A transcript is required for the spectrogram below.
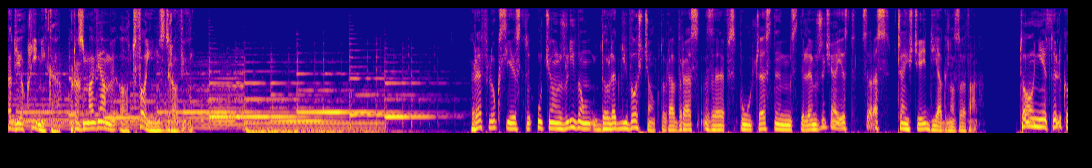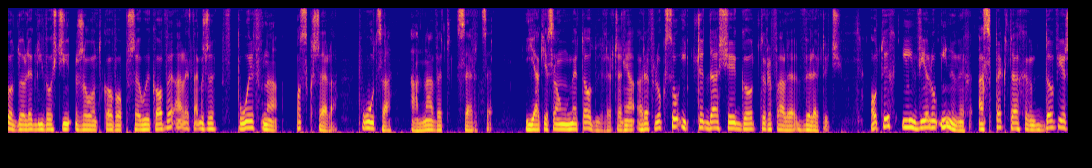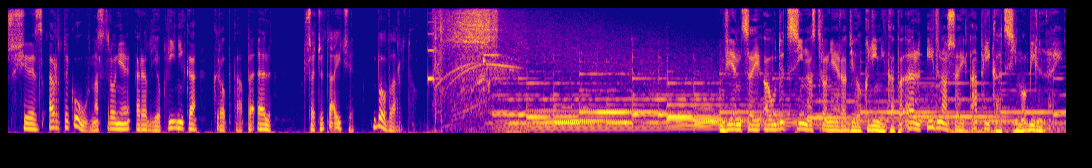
Radioklinika. Rozmawiamy o Twoim zdrowiu. Refluks jest uciążliwą dolegliwością, która wraz ze współczesnym stylem życia jest coraz częściej diagnozowana. To nie tylko dolegliwości żołądkowo-przełykowe, ale także wpływ na oskrzela, płuca, a nawet serce. Jakie są metody leczenia refluksu i czy da się go trwale wyleczyć? O tych i wielu innych aspektach dowiesz się z artykułu na stronie radioklinika.pl. Przeczytajcie, bo warto. Więcej audycji na stronie radioklinika.pl i w naszej aplikacji mobilnej.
